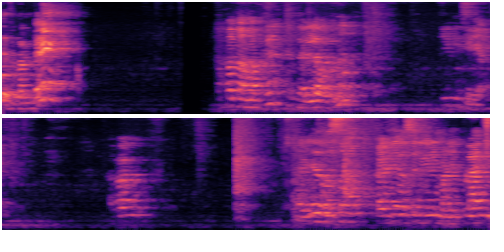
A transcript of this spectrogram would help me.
വരുന്നുണ്ടേ. അപ്പം നമുക്ക് ഇതെല്ലാം ഒന്ന് ക്ലീൻ ചെയ്യാം. അപ്പം കഴിഞ്ഞ ദിവസം കഴിഞ്ഞ ദിവസം മണി പ്ലാന്റ്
